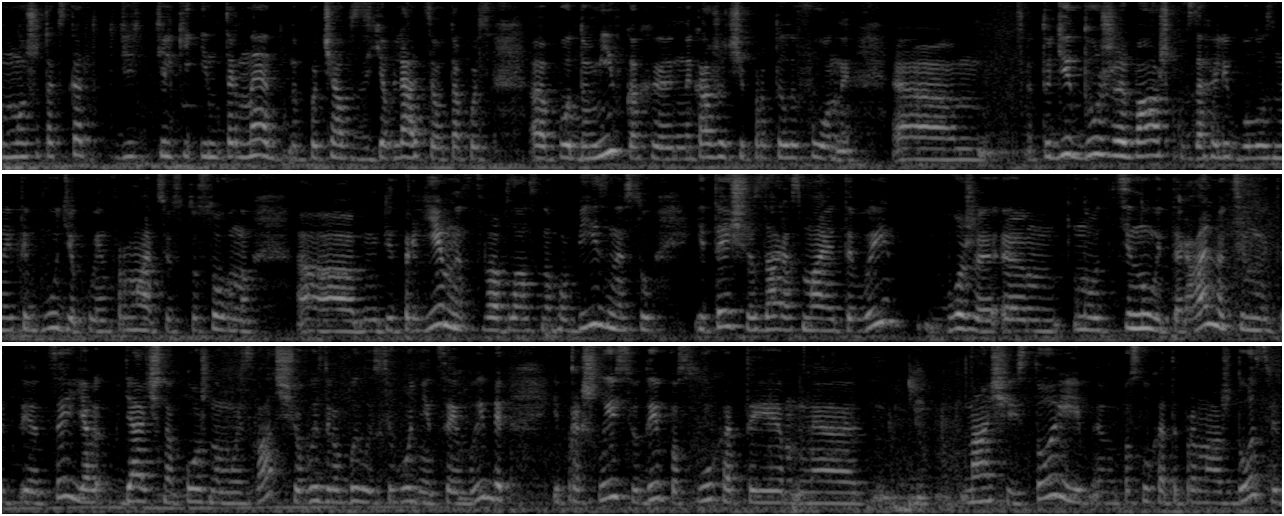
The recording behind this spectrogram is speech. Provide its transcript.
можу так сказати, тоді тільки інтернет почав з'являтися отак ось е, по домівках, е, не кажучи про телефони. Ем, Тоді дуже важко взагалі було знайти будь-яку інформацію стосовно е, підприємництва, власного бізнесу. І те, що зараз маєте ви, Боже, ем, ну цінуйте, реально цінуйте це. Я вдячна кожному із вас, що ви зробили сьогодні цей вибір і прийшли сюди послухати е, наші історії, послухати про наш досвід.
